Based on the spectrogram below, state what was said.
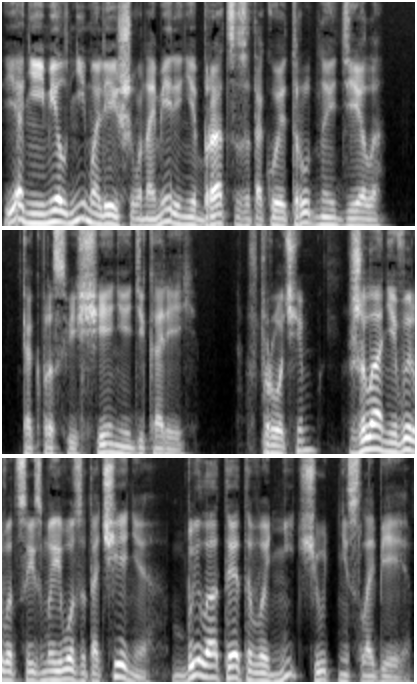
я не имел ни малейшего намерения браться за такое трудное дело, как просвещение дикарей. Впрочем, желание вырваться из моего заточения было от этого ничуть не слабее.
